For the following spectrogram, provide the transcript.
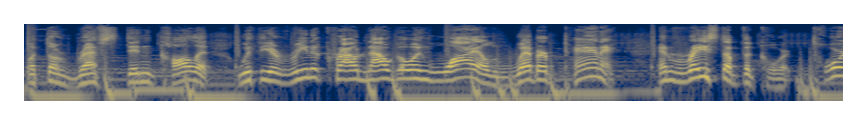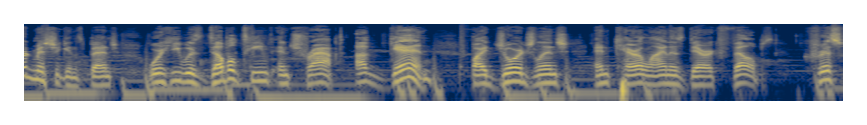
But the refs didn't call it. With the arena crowd now going wild, Webber panicked and raced up the court toward Michigan's bench, where he was double teamed and trapped again by George Lynch and Carolina's Derrick Phelps. Chris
